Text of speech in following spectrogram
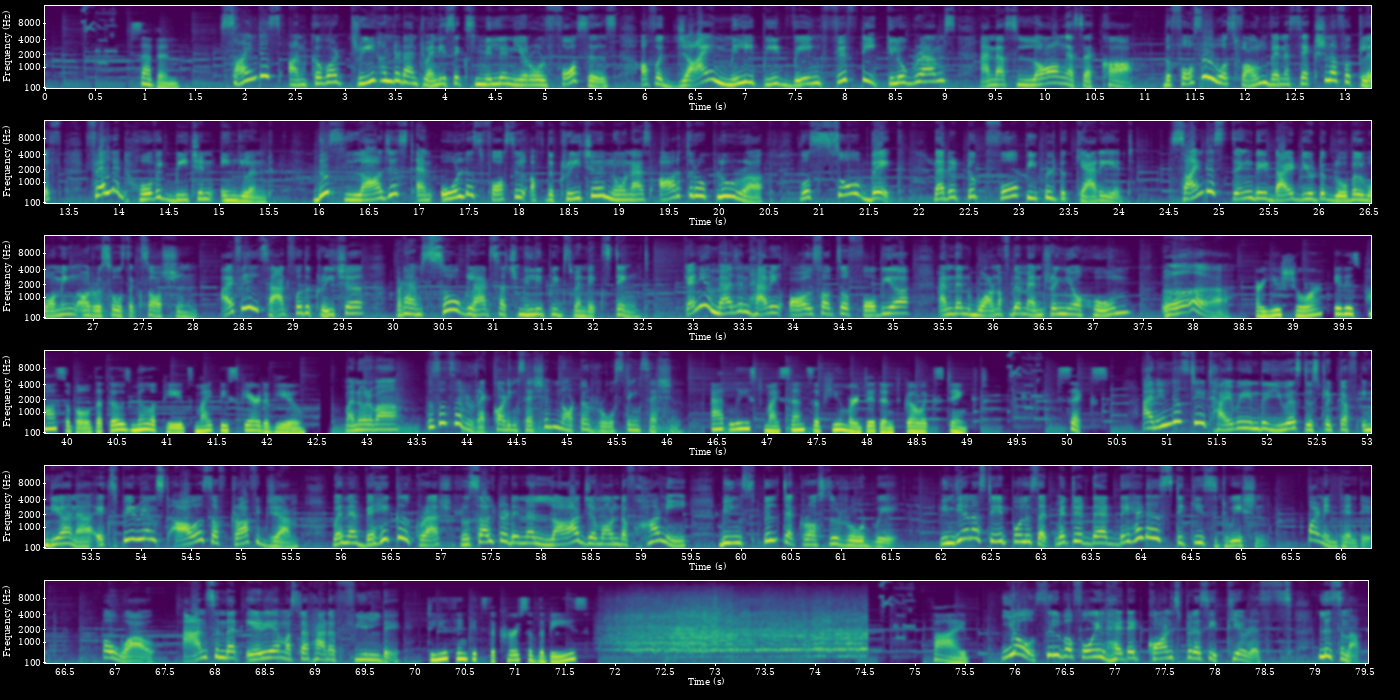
7. Scientists uncovered 326 million year old fossils of a giant millipede weighing 50 kilograms and as long as a car. The fossil was found when a section of a cliff fell at Howick Beach in England. This largest and oldest fossil of the creature known as Arthropleura was so big that it took four people to carry it. Scientists think they died due to global warming or resource exhaustion. I feel sad for the creature, but I'm so glad such millipedes went extinct. Can you imagine having all sorts of phobia and then one of them entering your home? Ugh! Are you sure? It is possible that those millipedes might be scared of you. Manorama, this is a recording session, not a roasting session. At least my sense of humor didn't go extinct. 6. An interstate highway in the US District of Indiana experienced hours of traffic jam when a vehicle crash resulted in a large amount of honey being spilt across the roadway. Indiana State Police admitted that they had a sticky situation. Pun intended. Oh wow, ants in that area must have had a field day. Do you think it's the curse of the bees? 5. Yo, silver foil headed conspiracy theorists, listen up.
